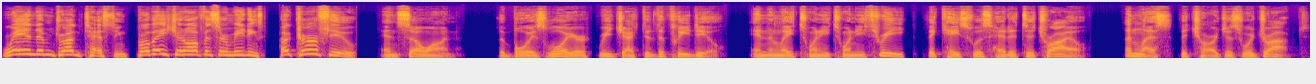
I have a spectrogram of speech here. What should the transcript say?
random drug testing, probation officer meetings, a curfew, and so on. The boy's lawyer rejected the plea deal and in late 2023, the case was headed to trial, unless the charges were dropped.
